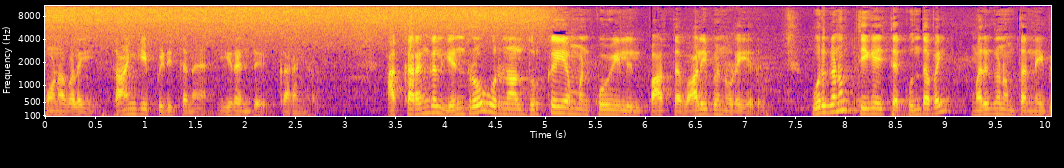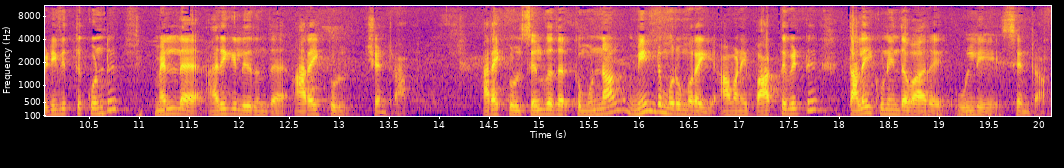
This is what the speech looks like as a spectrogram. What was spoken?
போனவளை தாங்கி பிடித்தன இரண்டு கரங்கள். அக்கரங்கள் என்றோ ஒரு நாள் துர்க்கையம்மன் கோயிலில் பார்த்த வாலிபனுடையது. ஒரு கணம் திகைத்த குந்தவை மறுகணம் தன்னை விடுவித்து கொண்டு மெல்ல அருகில் இருந்த அறைக்குள் சென்றான் அறைக்குள் செல்வதற்கு முன்னால் மீண்டும் ஒரு முறை அவனை பார்த்துவிட்டு தலை குனிந்தவாறு உள்ளே சென்றான்.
